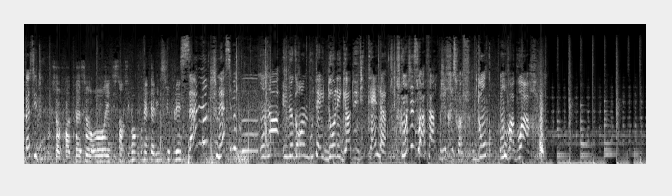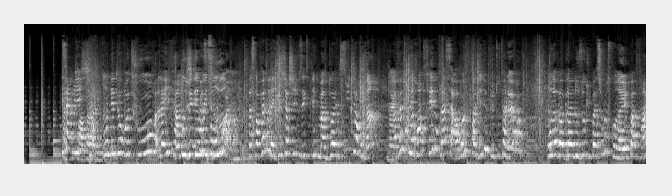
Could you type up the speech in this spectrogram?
bah c'est tout. donc ça fera 13 euros et 10 centimes pour mes cabines, s'il vous plaît. Ça marche, merci beaucoup. On a une grande bouteille d'eau, les gars, de Vitel. Parce que moi j'ai soif, hein. J'ai très soif. Donc, on va boire. On est de retour. Là, il fait un petit peu sombre. Parce qu'en fait, on a été chercher, je vous explique, McDo à 18h20. En fait, on est rentré, donc là, ça a refroidi depuis tout à l'heure. On avait à nos occupations parce qu'on n'avait pas faim,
